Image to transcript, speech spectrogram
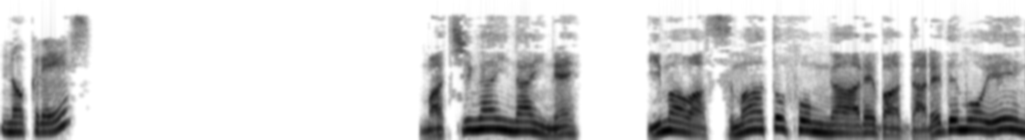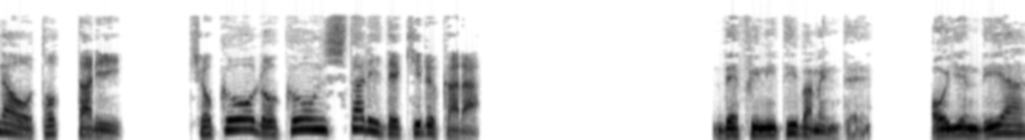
¿no crees? 間違いないね。今はスマートフォンがあれば誰でも映画を撮ったり、曲を録音したりできるから。Definitivamente. Hoy en día,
